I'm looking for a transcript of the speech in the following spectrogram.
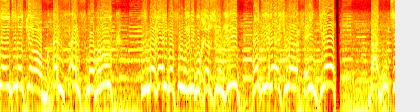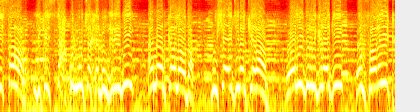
مشاهدينا الكرام ألف ألف مبروك للمغاربة في المغرب وخارج المغرب. هذه الأجواء في عين دياب بعد انتصار اللي كيستحق المنتخب المغربي أمام كندا. مشاهدينا الكرام وليد الركراكي والفريق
